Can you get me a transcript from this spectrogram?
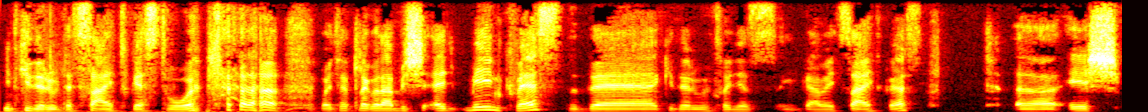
mint kiderült, egy side quest volt, vagy hát legalábbis egy main quest, de kiderült, hogy ez inkább egy side quest, és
